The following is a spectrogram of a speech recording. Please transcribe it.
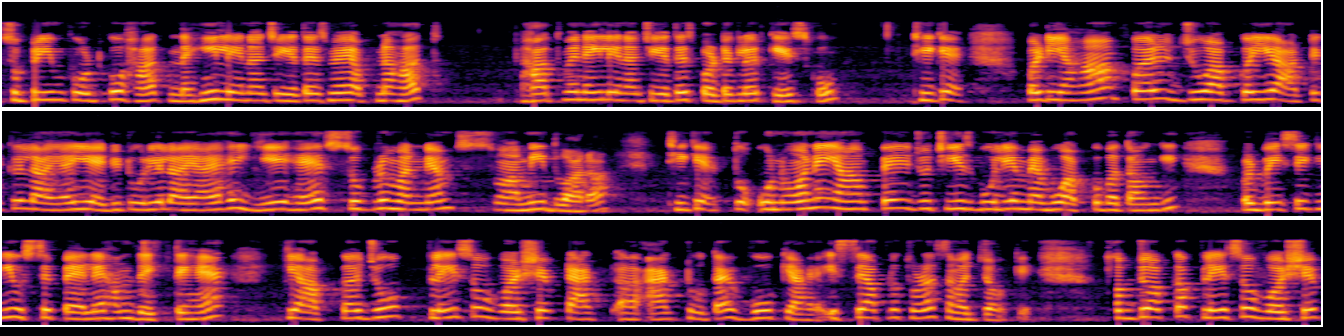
सुप्रीम कोर्ट को हाथ नहीं लेना चाहिए था, इसमें अपना हाथ हाथ में नहीं लेना चाहिए था इस पर्टिकुलर केस को। ठीक है? बट यहाँ पर जो आपका ये आर्टिकल आया, ये एडिटोरियल आया है, ये है सुब्रमण्यम स्वामी द्वारा, ठीक है? तो उन्होंने यहाँ पे जो चीज़ बोली है, मैं वो आपको बताऊँगी। बट बेसिकली उससे पहले हम देखते हैं कि आपका जो प्लेस ऑफ़ वर्शिप एक्ट होता है, वो क्या है? इससे आप लोग थोड़ा समझ जाओगे। तो अब जो आपका प्लेस ऑफ़ वर्शिप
